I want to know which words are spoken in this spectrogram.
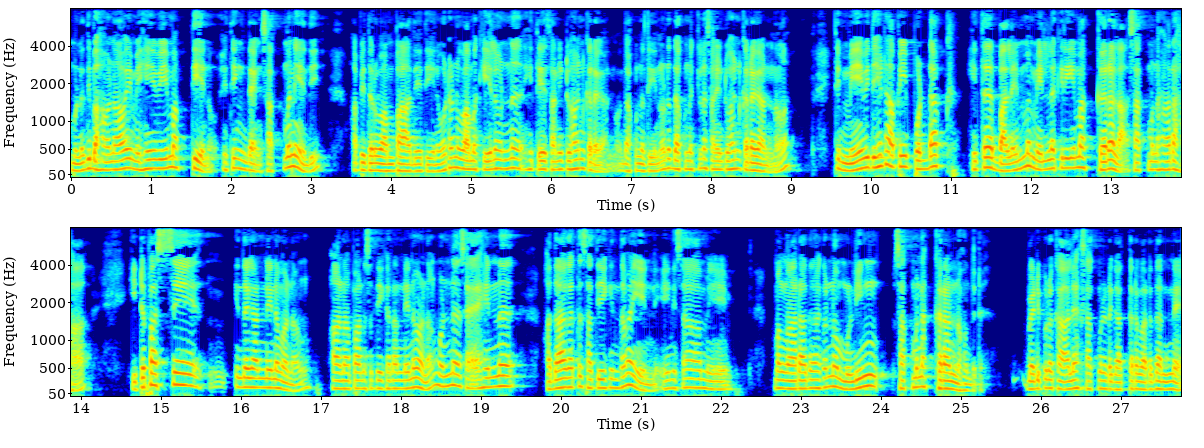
මුලදී භාවනාවේ මෙහෙවීමක් තියෙනවා. ඉතින් දැන් සක්මනේදී අපිතර වම් පාදයේ තියෙනකොට වම කියලා ඔන්න හිතේ සනිටුහන් කරගන්නවා. දකුණ තියෙනකොට දකුණ කියලා සනිටුහන් කරගන්නවා. ඉතින් මේ විදිහට අපි පොඩ්ඩක් හිත බලෙන්ම මෙල්ල කිරීමක් කරලා සක්මන හරහා ඊට පස්සේ ඉඳ ගන්න එනවනම් ආනාපාන සතිය කරන්න එනවනම් ඔන්න සෑහෙන්න හදාගත්ත සතියකින් තමයි එන්නේ. ඒ නිසා මේ මම ආරාධනා කරනවා මුලින් සක්මනක් කරන්න හොඳට. වැඩිපුර කාලයක් සක්මනට ගත්තට වරදක් නැහැ.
